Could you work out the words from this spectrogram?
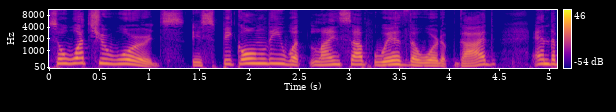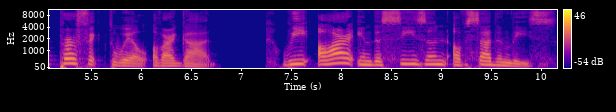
So, what's your words? Is speak only what lines up with the Word of God and the perfect will of our God. We are in the season of suddenlies.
